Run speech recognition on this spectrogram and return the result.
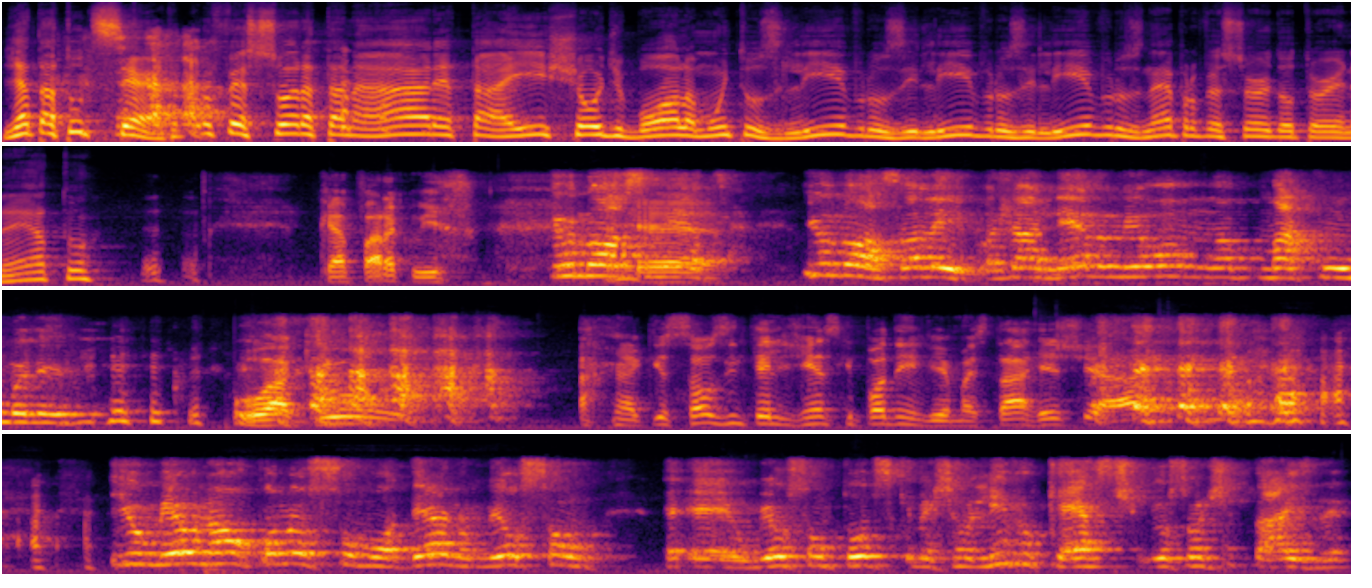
Já tá tudo certo. A professora tá na área, tá aí, show de bola, muitos livros e livros e livros, né, professor Dr. Neto? Quer para com isso. E o nosso, É. Neto? E o nosso? Olha aí, a janela meu uma macumba ali. Pô, aqui o. Aqui só os inteligentes que podem ver, mas tá recheado. E o meu não, como eu sou moderno, o meu são, é, é, o meu são todos que me chamam livrocast, meus são digitais, né?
